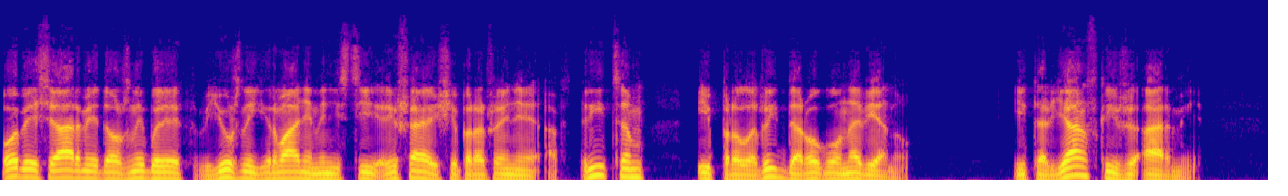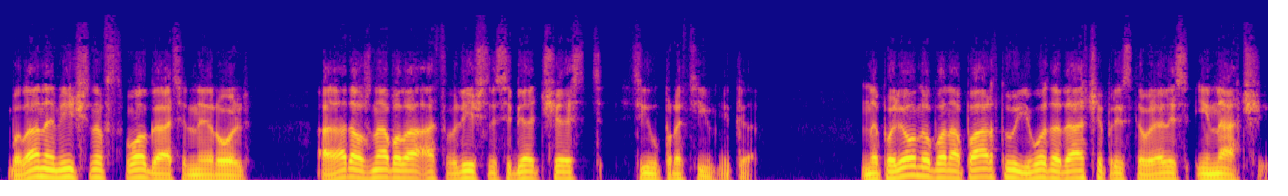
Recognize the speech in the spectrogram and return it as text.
Обе эти армии должны были в Южной Германии нанести решающее поражение австрийцам и проложить дорогу на Вену. Итальянской же армии была намечена вспомогательная роль. Она должна была отвлечь на себя часть сил противника. Наполеону Бонапарту его задачи представлялись иначе.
